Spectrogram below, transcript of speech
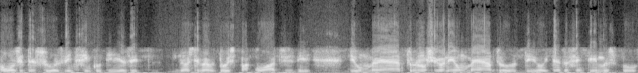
11 pessoas, 25 dias, e nós tivemos dois pacotes de, de um metro, não chegou nem um metro, de 80 centímetros por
